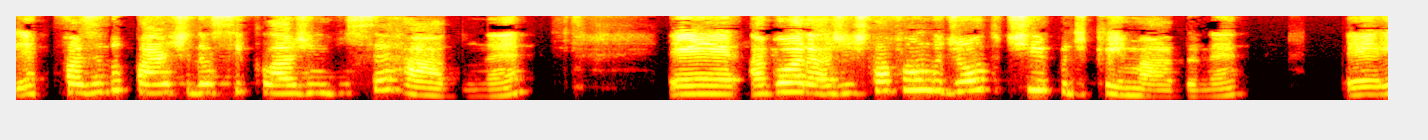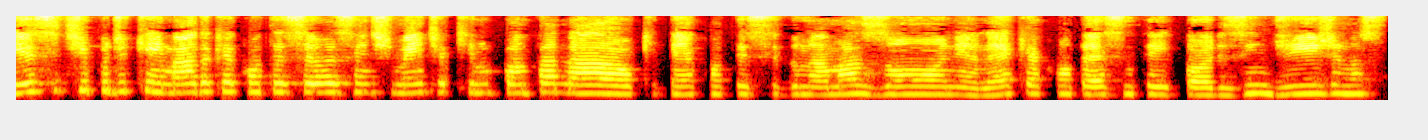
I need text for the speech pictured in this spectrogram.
é, fazendo parte da ciclagem do cerrado, né? É, agora, a gente está falando de outro tipo de queimada, né? É esse tipo de queimada que aconteceu recentemente aqui no Pantanal, que tem acontecido na Amazônia, né? Que acontece em territórios indígenas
